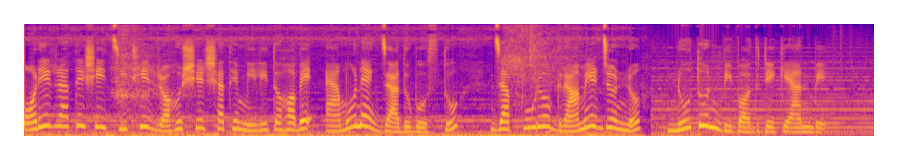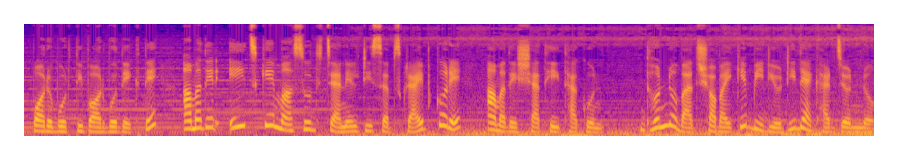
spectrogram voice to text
পরের রাতে সেই চিঠির রহস্যের সাথে মিলিত হবে এমন এক জাদুবস্তু যা পুরো গ্রামের জন্য নতুন বিপদ ডেকে আনবে। পরবর্তী পর্ব দেখতে আমাদের এইচ কে মাসুদ চ্যানেলটি সাবস্ক্রাইব করে আমাদের সাথেই থাকুন। ধন্যবাদ সবাইকে ভিডিওটি দেখার জন্য।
